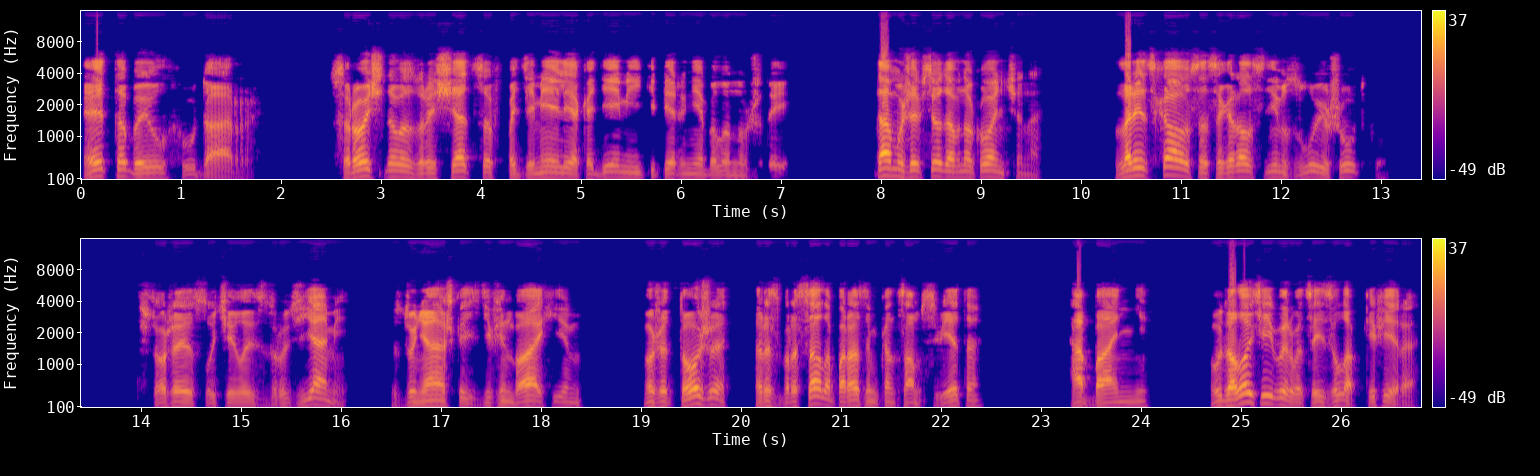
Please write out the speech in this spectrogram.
Это был удар. Срочно возвращаться в подземелье Академии теперь не было нужды. Там уже все давно кончено. Ларец Хауса сыграл с ним злую шутку. Что же случилось с друзьями, с Дуняшкой, с Диффенбахием? Может, тоже разбросала по разным концам света? А Банни? Удалось ей вырваться из лап кефира?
